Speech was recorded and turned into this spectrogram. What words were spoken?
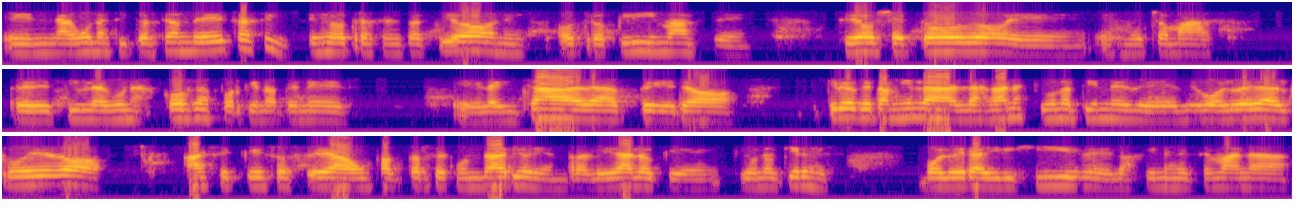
en alguna situación de esa, sí, es otra sensación, es otro clima, se, se oye todo, eh, es mucho más predecible algunas cosas porque no tenés eh, la hinchada, pero creo que también las ganas que uno tiene de, volver al ruedo hace que eso sea un factor secundario y en realidad lo que, uno quiere es volver a dirigir eh, los fines de semana,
